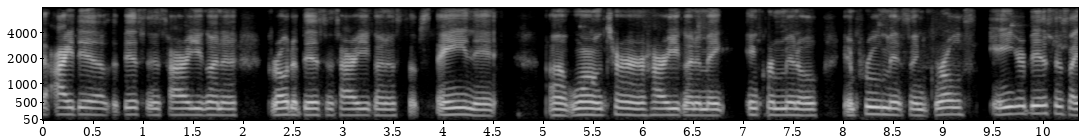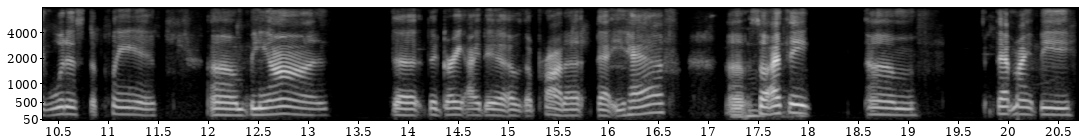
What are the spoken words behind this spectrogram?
the idea of the business. How are you going to grow the business? How are you going to sustain it uh, long term? How are you going to make incremental improvements and growth in your business? Like, what is the plan um, beyond the the great idea of the product that you have? Um, mm-hmm. So I think um, that might be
